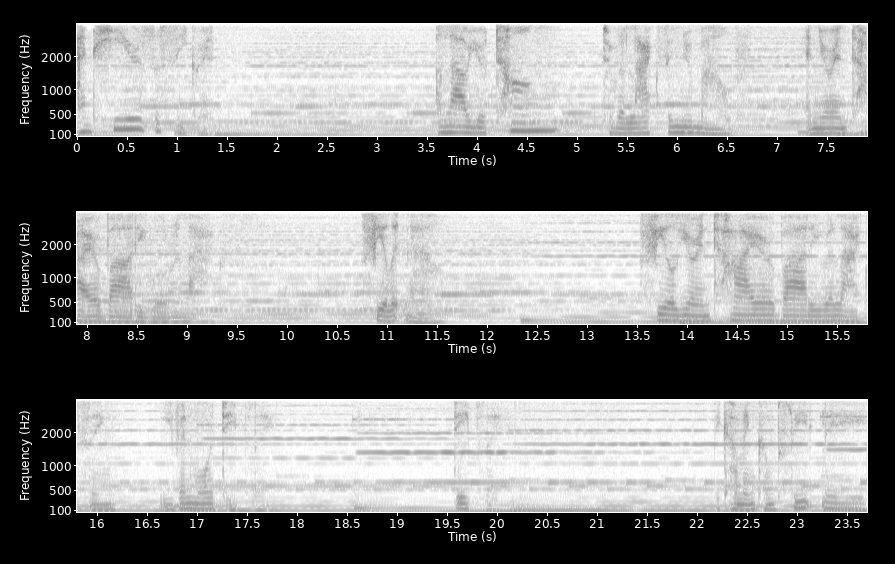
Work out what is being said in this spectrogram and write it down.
And here's the secret. Allow your tongue to relax in your mouth and your entire body will relax. Feel it now. Feel your entire body relaxing even more deeply. Deeply. Becoming completely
